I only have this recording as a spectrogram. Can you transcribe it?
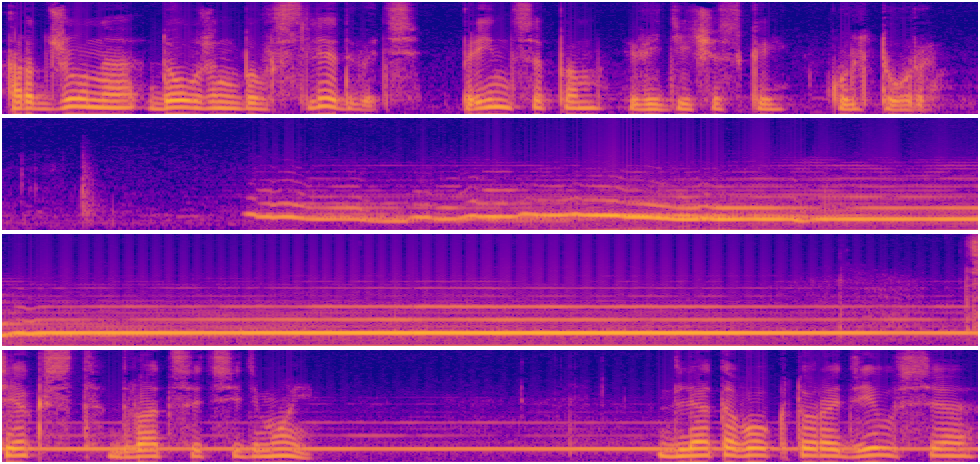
Арджуна должен был следовать принципам ведической культуры. Текст 27. Для того, кто родился,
